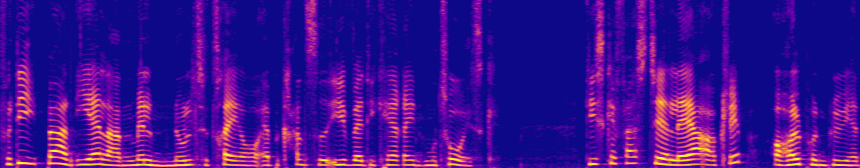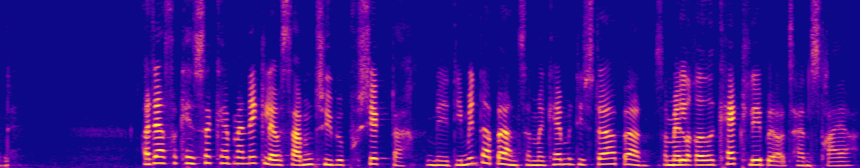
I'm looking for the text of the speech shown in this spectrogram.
fordi børn i alderen mellem 0 til 3 år er begrænset i, hvad de kan rent motorisk. De skal først til at lære at klippe og holde på en blyant. Og derfor kan, så kan man ikke lave samme type projekter med de mindre børn, som man kan med de større børn, som allerede kan klippe og tegne streger.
